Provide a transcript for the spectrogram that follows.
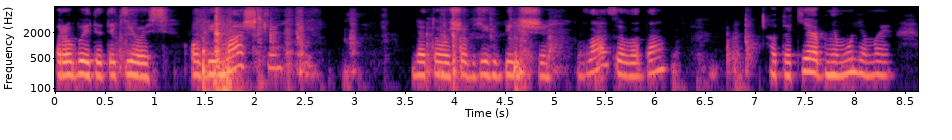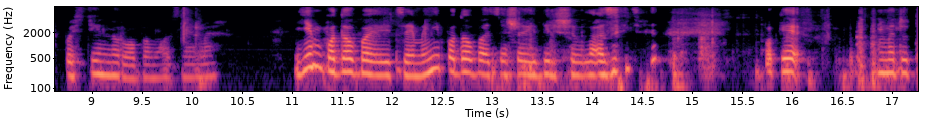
робити такі ось обіймашки, для того, щоб їх більше влазило. Да? Отакі обнімулі ми постійно робимо з ними. Їм подобається і мені подобається, що їх більше влазить. Поки ми тут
